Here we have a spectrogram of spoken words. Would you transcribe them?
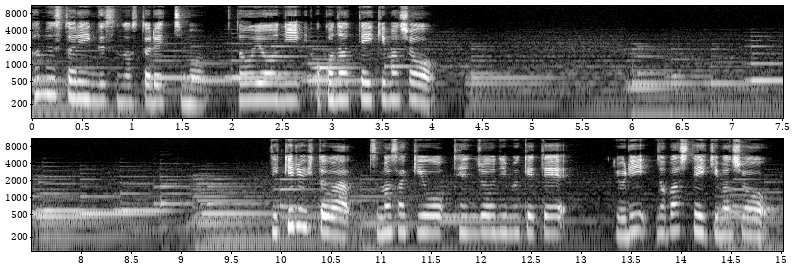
ハムストリングスのストレッチも同様に行っていきましょう。できる人はつま先を天井に向けてより伸ばしていきましょう。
